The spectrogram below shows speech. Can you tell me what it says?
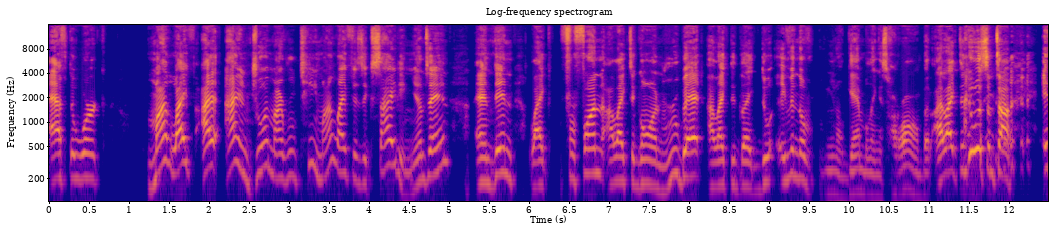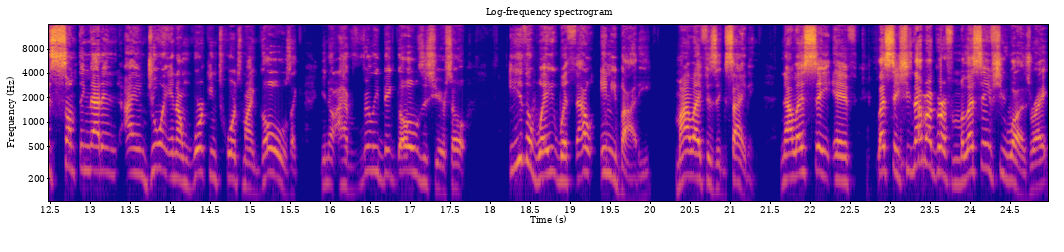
after work. My life, I, I enjoy my routine. My life is exciting. You know what I'm saying? And then, like, for fun, I like to go on Roulette. I like to, like, do, even though, you know, gambling is haram, but I like to do it sometimes. it's something that I enjoy and I'm working towards my goals. Like, you know, I have really big goals this year. So, either way, without anybody, my life is exciting. Now, let's say if let's say she's not my girlfriend, but let's say if she was right,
